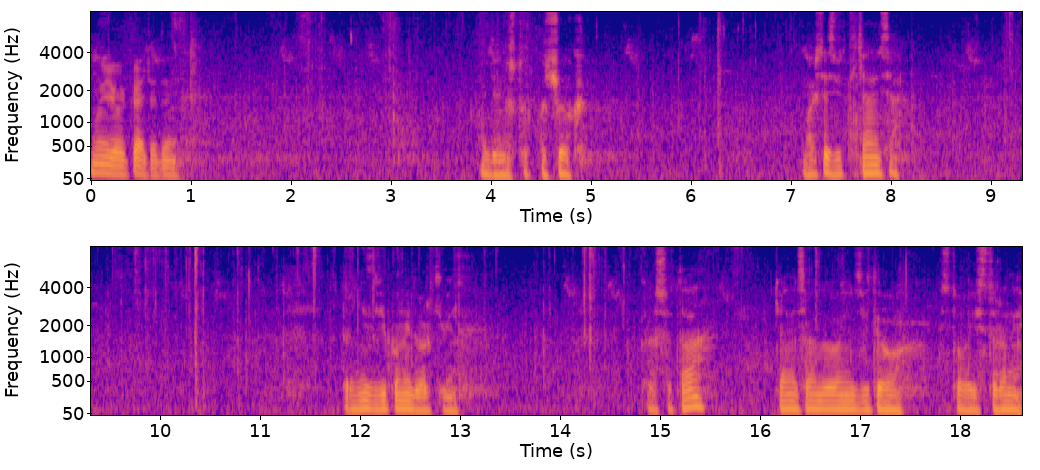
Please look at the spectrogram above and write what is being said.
Ну і опять один. Один штурпачок. Бачите, звідки тягнеться? Приніс дві помідорки він. Красота. Тягнеться він до звідти його з тої сторони.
